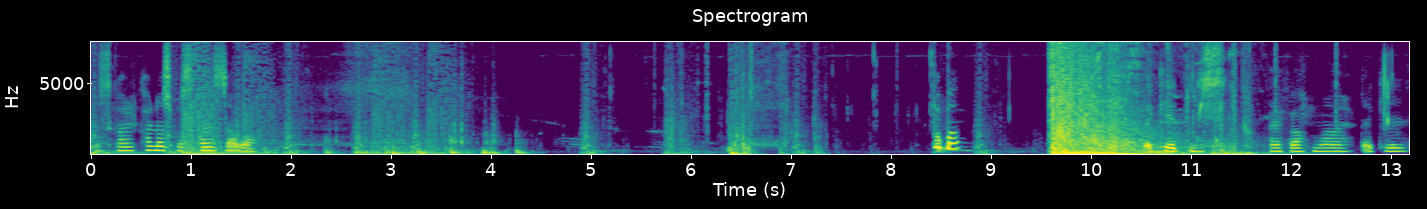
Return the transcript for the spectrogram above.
Pascal kann das, Pascal ist sauer. Guck. Der killt mich. Einfach mal. Der killt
